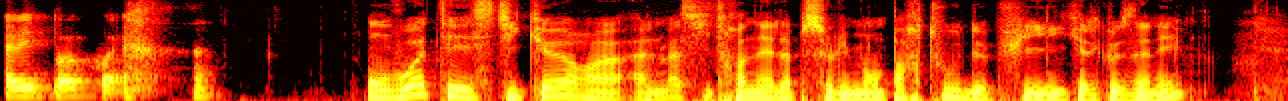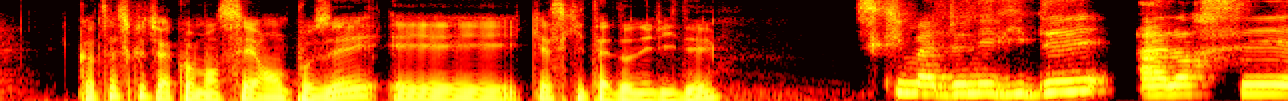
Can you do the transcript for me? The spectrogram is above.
à l'époque, ouais. On voit tes stickers euh, Alma Citronnelle absolument partout depuis quelques années. Quand est-ce que tu as commencé à en poser et qu'est-ce qui t'a donné l'idée? Ce qui m'a donné l'idée, alors c'est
